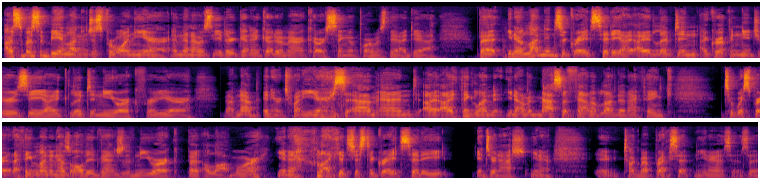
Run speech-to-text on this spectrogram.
I was supposed to be in London just for one year, and then I was either going to go to America or Singapore was the idea. But you know, London's a great city. I, I, lived in, I grew up in New Jersey. I lived in New York for a year. I've now been here 20 years, um, and I, I think London. You know, I'm a massive fan of London. I think to whisper it, I think London has all the advantages of New York, but a lot more. You know, like it's just a great city international you know eh, talk about brexit you know as, as, a,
